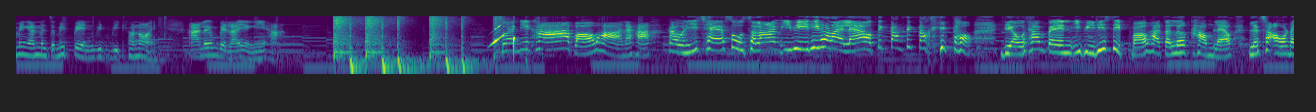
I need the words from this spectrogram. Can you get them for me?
ไม่งั้นมันจะไม่เป็นวิดวิดเขาหน่อย อะเริ่มเป็นแล้วอย่างนี้ค่ะ สวัสดีค่ะป๋อผ่านะคะ ค่ะวันนี้แชร์สูตรสลาม EP ที่เท่าไหร่แล้ว ติ๊กตอกติ๊กตอกติ๊กตอกเดี๋ยวถ้าเป็น EP ที่ 10ป๋อผ่าจะเลิกทำแล้ว และจะเอาอะไร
